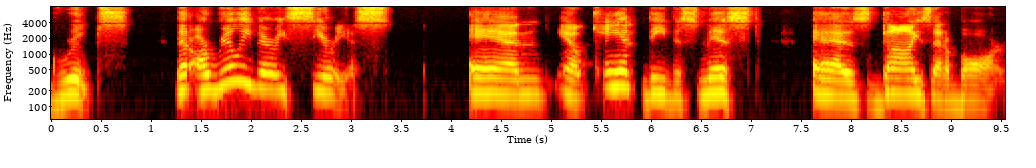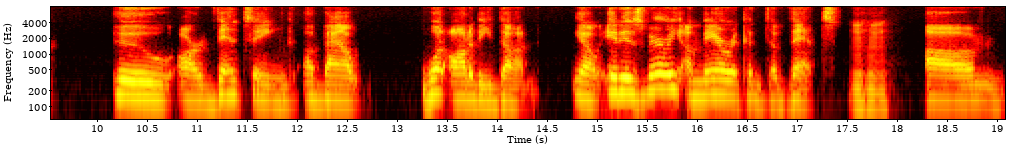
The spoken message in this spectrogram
groups that are really very serious and you know can't be dismissed as guys at a bar who are venting about what ought to be done you know it is very american to vent mm-hmm. um,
